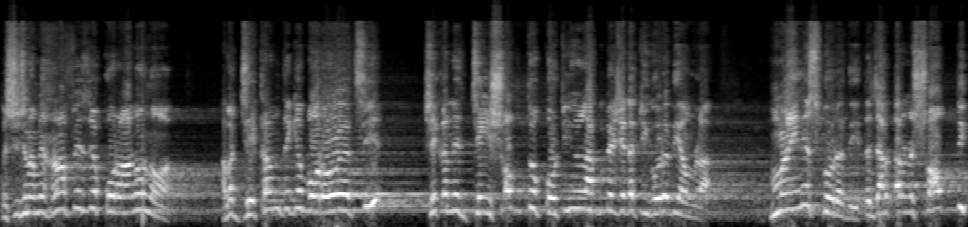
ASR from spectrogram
তো সেজন্য আমি হাফেজ কোরআনও নয়। আবার যেখান থেকে বড় হয়েছি, সেখানে যেই শব্দ কঠিন লাগবে, সেটা কি করে দিই আমরা? মাইনাস করে দিই। যার কারণে সব দিক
